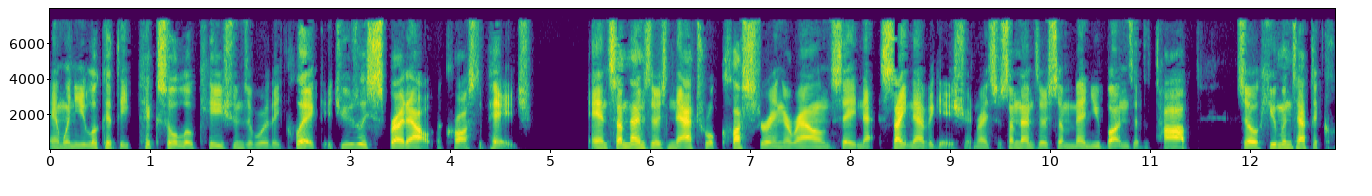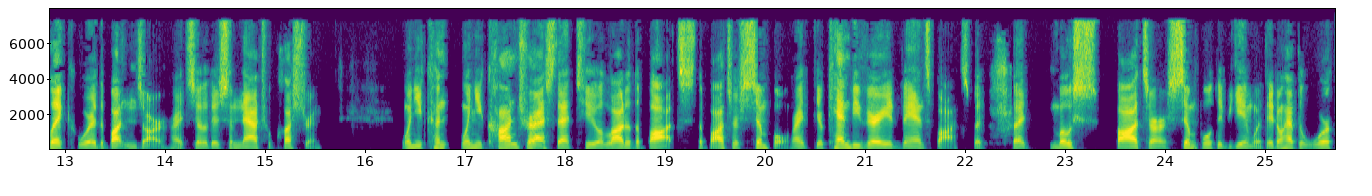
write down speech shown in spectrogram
And when you look at the pixel locations of where they click, it's usually spread out across the page. And sometimes there's natural clustering around, say, na site navigation, right? So sometimes there's some menu buttons at the top. So humans have to click where the buttons are, right? So there's some natural clustering. When you con when you contrast that to a lot of the bots, the bots are simple, right? There can be very advanced bots, but but most bots are simple to begin with. They don't have to work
